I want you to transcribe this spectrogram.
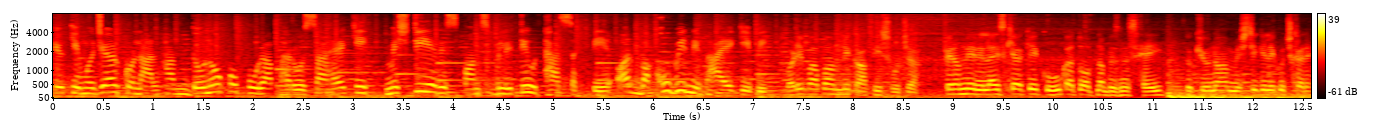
क्योंकि मुझे और कुणाल हम दोनों को पूरा भरोसा है कि मिष्टी ये रिस्पॉन्सिबिलिटी उठा सकती है और बखूबी निभाएगी भी। बड़े पापा हमने काफ़ी सोचा। फिर हमने रियलाइज़ किया कि कुहू का तो अपना बिज़नेस है ही तो क्यों ना हम मिष्टी के लिए कुछ करें?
